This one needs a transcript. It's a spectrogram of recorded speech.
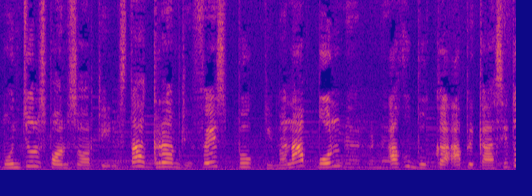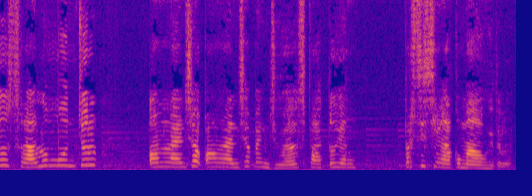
muncul sponsor di Instagram di Facebook di mana pun benar benar. Aku buka aplikasi tuh selalu muncul online shop online shop yang jual sepatu yang persis yang aku mau gitu loh.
